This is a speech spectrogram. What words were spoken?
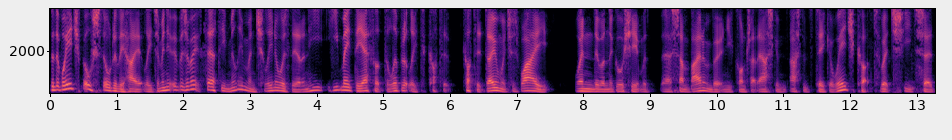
But the wage bill's still really high at Leeds. I mean, it was about 30 million when Cellino was there, and he he made the effort deliberately to cut it cut it down, which is why when they were negotiating with uh, Sam Byram about a new contract, they asked him asked him to take a wage cut, to which he said,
